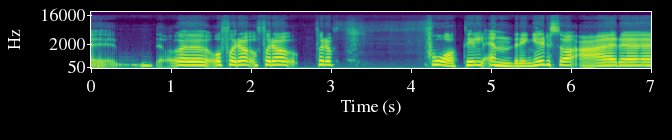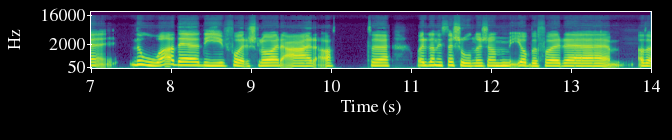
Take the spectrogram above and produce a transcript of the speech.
øh, Og for å, for å, for å få til endringer, så er øh, noe av det de foreslår, er at øh, organisasjoner som jobber for altså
